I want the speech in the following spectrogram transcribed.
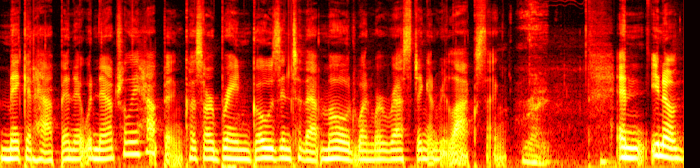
make it happen. It would naturally happen because our brain goes into that mode when we're resting and relaxing. Right. And you know,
